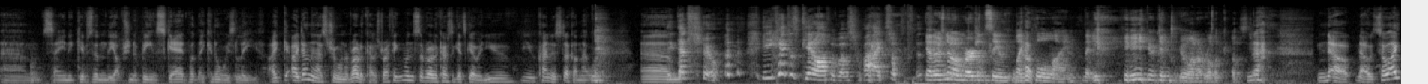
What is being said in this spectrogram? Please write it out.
Um, saying it gives them the option of being scared, but they can always leave. I, I don't think that's true on a roller coaster. I think once the roller coaster gets going, you you kind of stuck on that one. Um, That's true. you can't just get off of most rides. Yeah, there's no emergency like No. pull line that you you can do on a roller coaster. No, no, no. So I,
